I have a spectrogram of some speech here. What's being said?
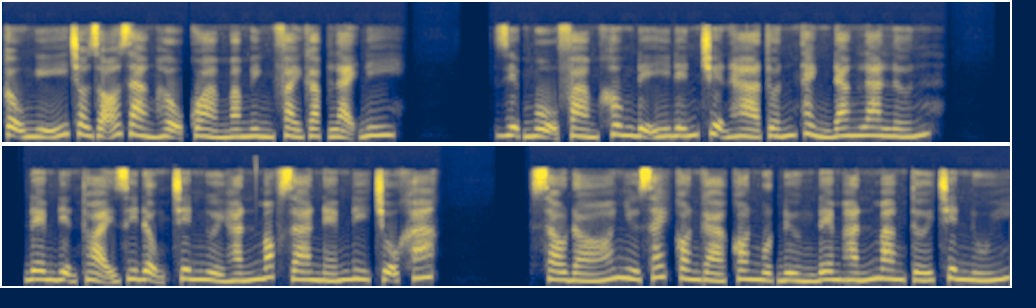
cậu nghĩ cho rõ ràng hậu quả mà mình phải gặp lại đi. Diệp Mộ Phàm không để ý đến chuyện Hà Tuấn Thành đang la lớn. Đem điện thoại di động trên người hắn móc ra ném đi chỗ khác. Sau đó như sách con gà con một đường đem hắn mang tới trên núi.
